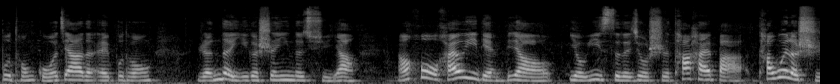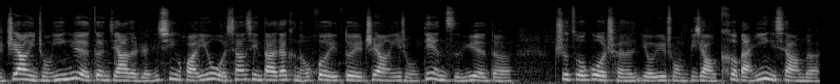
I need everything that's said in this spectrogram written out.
不同国家的哎不同人的一个声音的取样。然后还有一点比较有意思的就是，他还把他为了使这样一种音乐更加的人性化，因为我相信大家可能会对这样一种电子乐的制作过程有一种比较刻板印象的。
